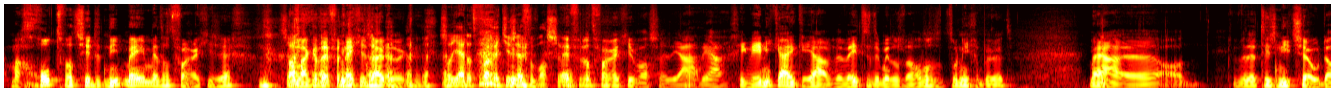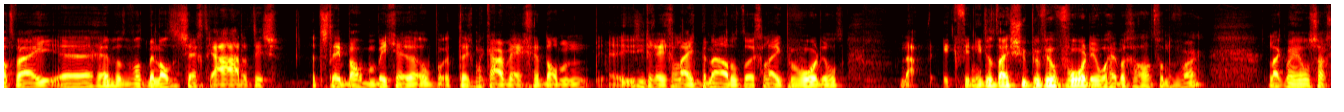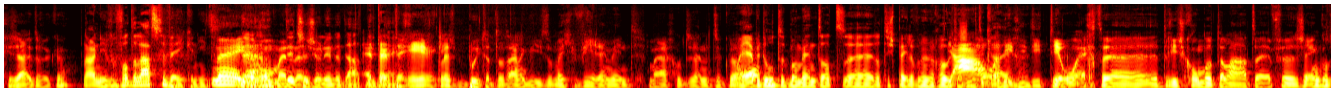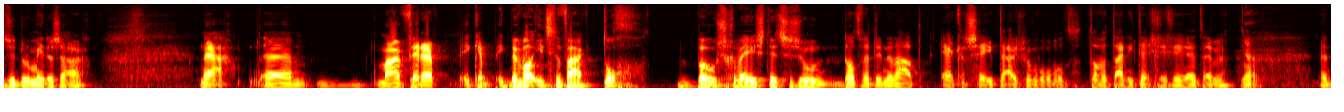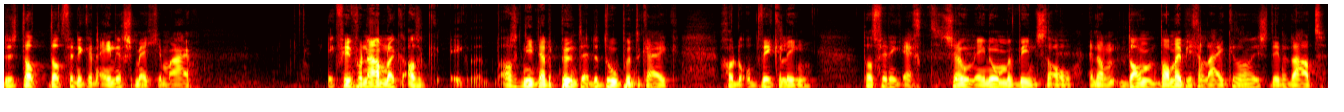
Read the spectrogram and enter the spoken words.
Maar god, wat zit het niet mee met dat varretje, zeg. Zal ik het even netjes uitdrukken. Zal jij dat varretjes even wassen? Even dat varretje wassen. Ja, ja, ging weer niet kijken. Ja, we weten het inmiddels wel dat het toch niet gebeurt. Maar ja, eh, het is niet zo dat wij, eh, hè, wat, wat men altijd zegt, ja, dat is, het streept wel een beetje op, tegen elkaar weg. En dan is iedereen gelijk benadeld en gelijk bevoordeeld. Nou, ik vind niet dat wij superveel voordeel hebben gehad van de VAR. Laat ik maar heel zachtjes uitdrukken. Nou, in ieder geval de laatste weken niet. Nee, Ja, daarom. En, dit eh, seizoen inderdaad en niet. nee. tegen Heracles boeit dat uiteindelijk niet, omdat je 4-1 wint. Maar goed, er zijn natuurlijk wel... Maar jij bedoelt het moment dat, eh, dat die speler van hun rood had ja, moeten hoor, die, krijgen. die, die Til echt eh, drie seconden te laten even zijn enkeltje door midden zaag. Nou ja, ehm, maar verder, ik, heb, ik ben wel iets te vaak toch boos geweest dit seizoen dat we het inderdaad RKC thuis bijvoorbeeld, dat we het daar niet tegen gered hebben. Ja. Eh, dus dat, dat vind ik een enig smetje. Maar ik vind voornamelijk, als ik, ik, als ik niet naar de punten en de doelpunten kijk, gewoon de ontwikkeling. Dat vind ik echt zo'n enorme winst al. En dan, dan, dan heb je gelijk. Dan is het inderdaad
